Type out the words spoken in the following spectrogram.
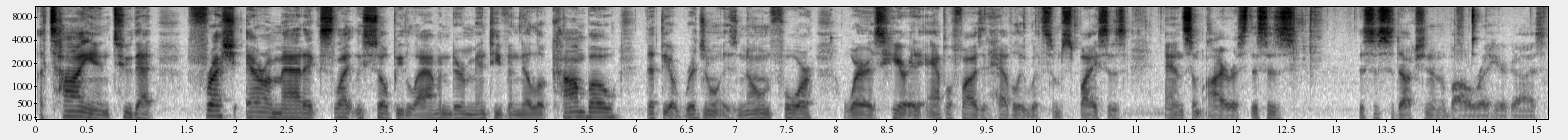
a tie-in to that fresh aromatic, slightly soapy lavender, minty vanilla combo that the original is known for, whereas here it amplifies it heavily with some spices and some iris. This is this is seduction in a bottle right here, guys.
